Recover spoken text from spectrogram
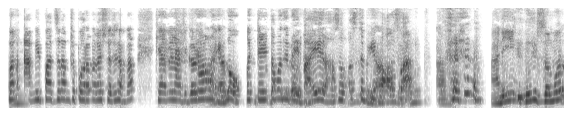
पण आम्ही पाच जण आमच्या पोरांना काय स्टोरी सांगणार की आम्ही राजगडवर राहिलो. पण टेंटमध्ये नाही बाहेर असं मस्त आणि समोर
